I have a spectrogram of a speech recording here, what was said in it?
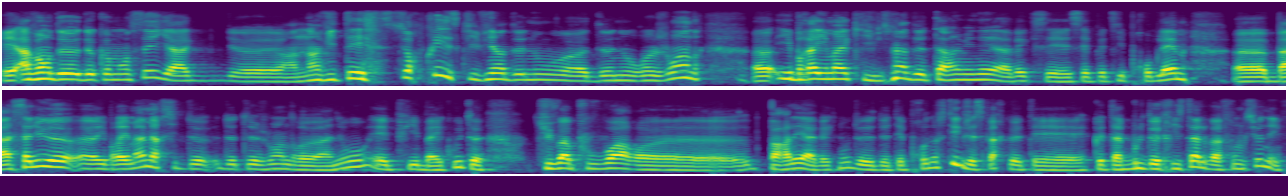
Et avant de, commencer, il y a euh, un invité surprise qui vient de nous, euh, de nous rejoindre, euh, Ibrahima qui vient de terminer avec ses, petits problèmes. Bah, salut Ibrahima, merci de, te joindre à nous. Et puis bah, écoute, tu vas pouvoir parler avec nous de, tes pronostics. J'espère que ta boule de cristal va fonctionner.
